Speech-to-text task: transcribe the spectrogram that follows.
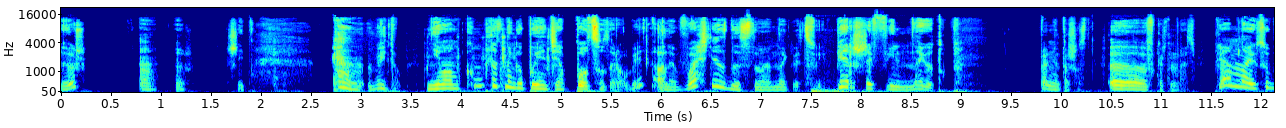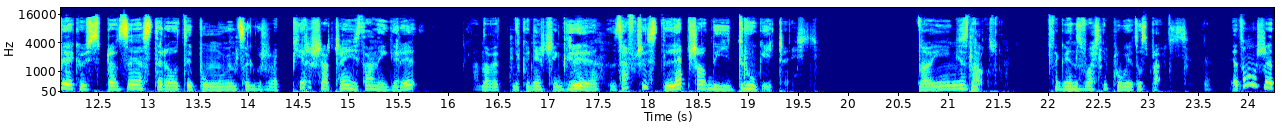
Już? A, już. Shit. Witam. Nie mam kompletnego pojęcia po co to robię, ale właśnie zdecydowałem nagrać swój pierwszy film na YouTube. Pewnie też ostatni. Eee, w każdym razie. Miałem na YouTubie jakiegoś sprawdzenia stereotypu mówiącego, że pierwsza część danej gry, a nawet niekoniecznie gry, zawsze jest lepsza od jej drugiej części. No i nie znalazłem. Tak więc właśnie próbuję to sprawdzić. Wiadomo, że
